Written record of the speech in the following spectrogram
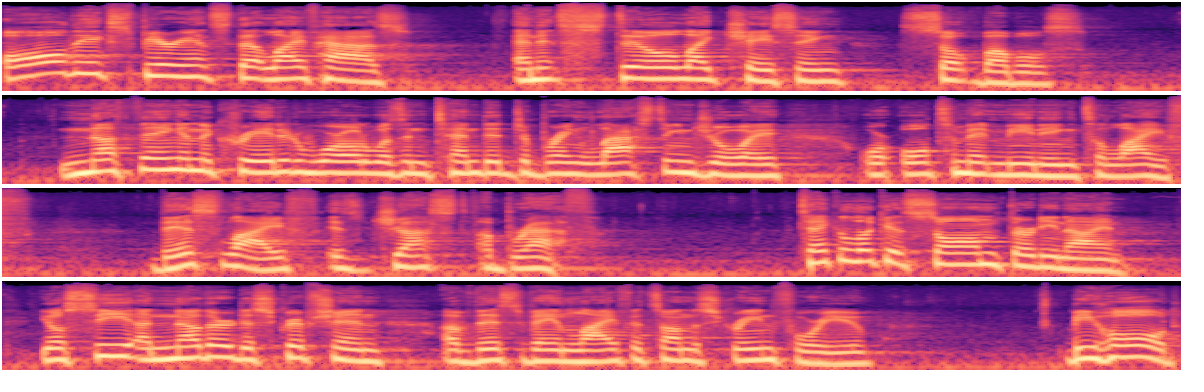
all the experience that life has, and it's still like chasing soap bubbles. Nothing in the created world was intended to bring lasting joy or ultimate meaning to life. This life is just a breath. Take a look at Psalm 39. You'll see another description of this vain life. It's on the screen for you. Behold,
